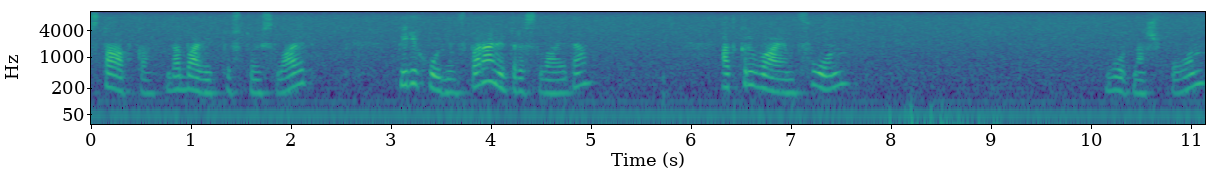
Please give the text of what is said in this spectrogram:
вставка «Добавить пустой слайд», переходим в параметры слайда, Открываем фон. Вот наш фон.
